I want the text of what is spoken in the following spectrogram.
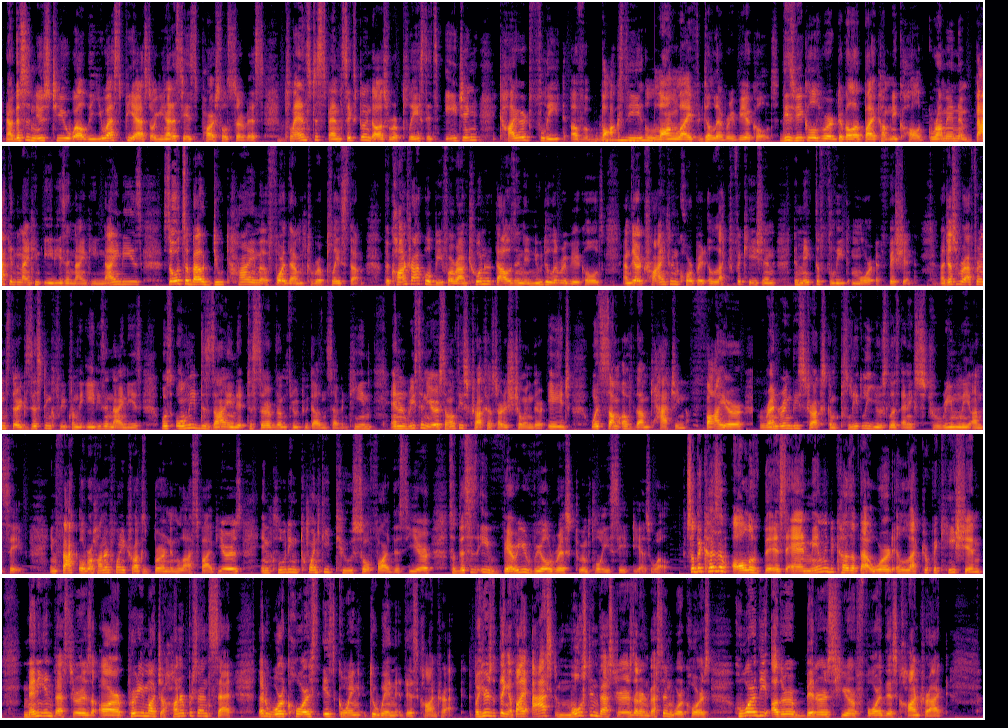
Now this is news to you well the USPS or United States Parcel Service plans to spend $6 billion to replace its aging tired fleet of boxy long life delivery vehicles. These vehicles were developed by a company called Grumman back in the 1980s and 1990s so it's about due time for them to replace them. The contract will be for around 200,000 new delivery vehicles and they are trying to incorporate electrification to make the fleet more efficient. Now just for reference, their existing fleet from the 80s and 90s was only designed to serve them through 2017, and in recent years, some of these trucks have started showing their age, with some of them catching fire, rendering these trucks completely useless and extremely unsafe. In fact, over 120 trucks burned in the last five years, including 22 so far this year, so this is a very real risk to employee safety as well. So because of all of this, and mainly because of that word electrification, many investors are pretty much 100% set that Workhorse is going to win this contract. But here's the thing, if I asked most investors that are invested in Workhorse, who are the other bidders here for this contract,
